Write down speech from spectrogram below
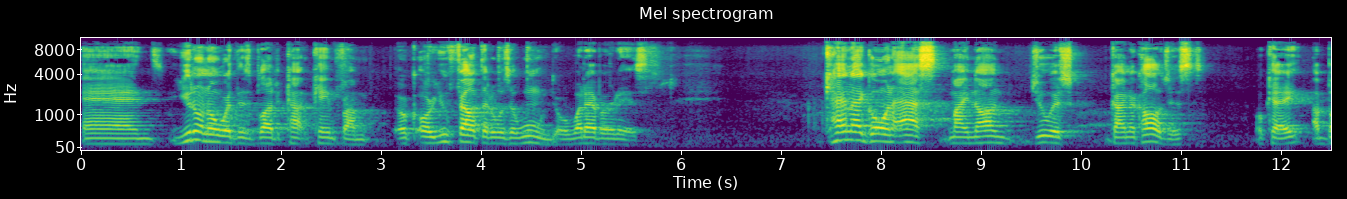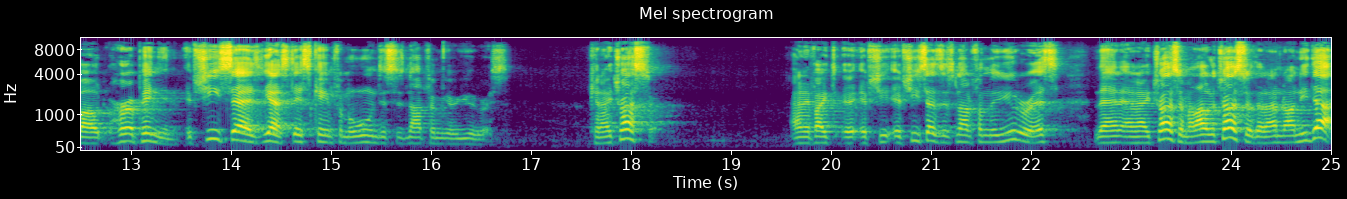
and you don't know where this blood came from or, or you felt that it was a wound or whatever it is, can I go and ask my non Jewish gynecologist, okay, about her opinion? If she says, yes, this came from a wound, this is not from your uterus, can I trust her? And if, I, if, she, if she says it's not from the uterus, then, and I trust her, I'm allowed to trust her, then I'm not nida.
